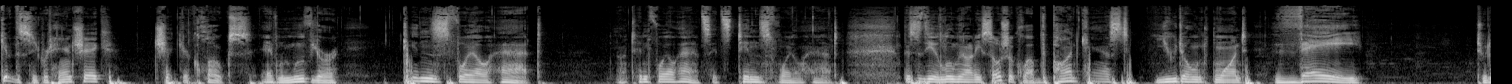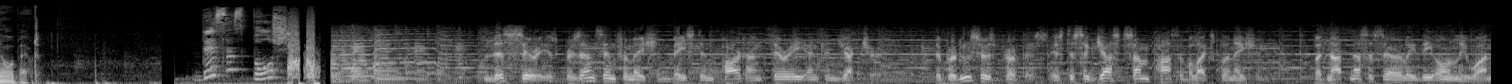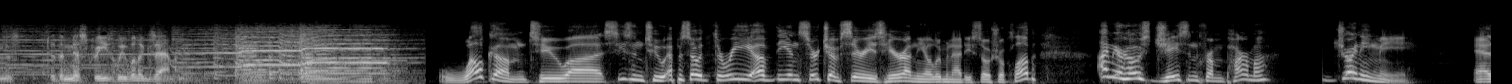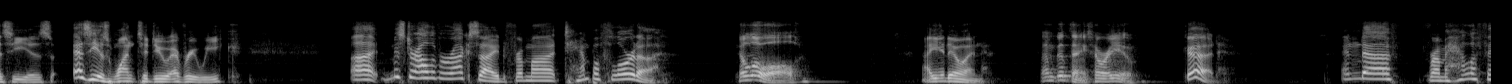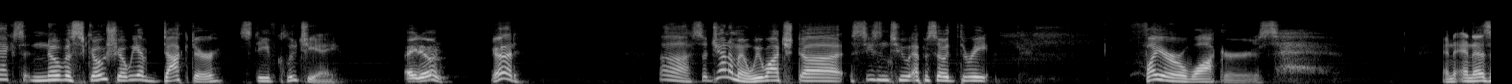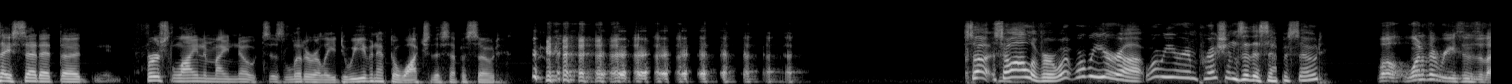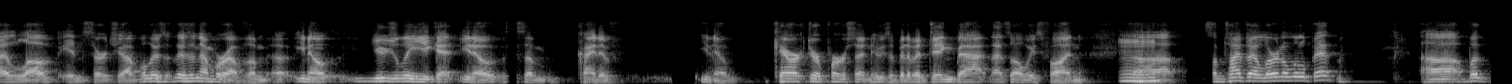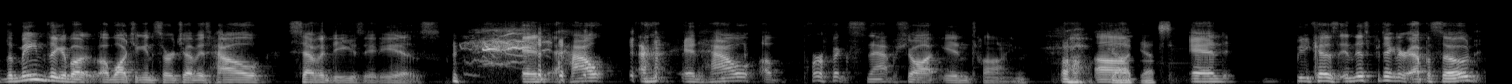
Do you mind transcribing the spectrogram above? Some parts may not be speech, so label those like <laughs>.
Give the secret handshake, check your cloaks, and remove your tinsfoil hat. Not tinfoil hats, it's tinsfoil hat. This is the Illuminati Social Club, the podcast you don't want they to know about. This is bullshit. This series presents information based in part on theory and conjecture. The producer's purpose is to suggest some possible explanation, but not necessarily the only ones to the mysteries we will examine. Welcome to uh, season two, episode three of the In Search of series here on the Illuminati Social Club. I'm your host, Jason from Parma. Joining me, as he is as he is wont to do every week, uh, Mr. Oliver Rockside from uh, Tampa, Florida. Hello, all. How you doing? I'm good, thanks. How are you? Good. And uh, from Halifax, Nova Scotia, we have Doctor Steve Cloutier. How you doing? Good. Uh, so, gentlemen, we watched uh, season two, episode three, Firewalkers. And and as I said at the first line in my notes is literally, do we even have to watch this episode? <laughs> So so Oliver, what, what were your uh, what were your impressions of this episode? Well, one of the reasons that I love In Search of, well, there's there's a number of them. Uh, you know, usually you get you know some kind of you know character person who's a bit of a dingbat. That's always fun. Uh, sometimes I learn a little bit, uh, but the main thing about uh, watching In Search of is how 70s it is, <laughs> and how <laughs> and how a perfect snapshot in time. Oh God, yes. And because in this particular episode,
